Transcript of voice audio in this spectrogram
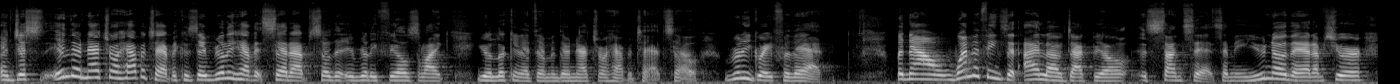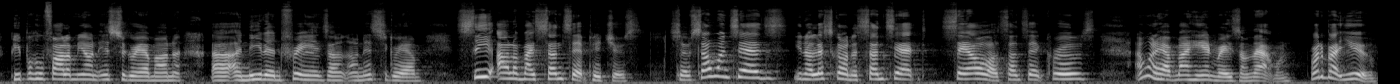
and just in their natural habitat because they really have it set up so that it really feels like you're looking at them in their natural habitat. So, really great for that. But now, one of the things that I love, Doc Bill, is sunsets. I mean, you know that. I'm sure people who follow me on Instagram, on uh, Annita and Friends on, on Instagram, see all of my sunset pictures. So if someone says, you know, let's go on a sunset sail or sunset cruise, I'm going to have my hand raised on that one. What about you?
